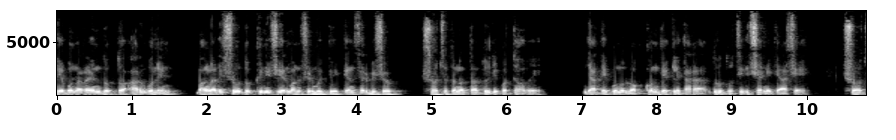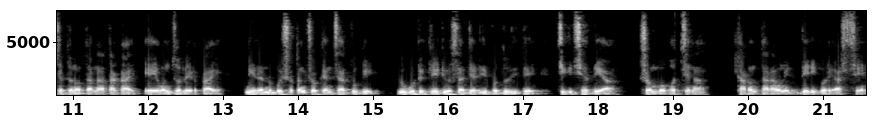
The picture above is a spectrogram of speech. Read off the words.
দেবনারায়ণ দত্ত আরও বলেন, বাংলাদেশ সহ দক্ষিণ এশিয়ার মানুষের মধ্যে ক্যান্সার বিষয়ক সচেতনতা তৈরি করতে হবে, যাতে কোনো লক্ষণ দেখলে তারা দ্রুত চিকিৎসা নিতে আসে। সচেতনতা না থাকায় এই অঞ্চলের প্রায় নিরানব্বই শতাংশ ক্যান্সার রোগী রোবোটিক রেডিও সার্জারির পদ্ধতিতে চিকিৎসা দেওয়া সম্ভব হচ্ছে না, কারণ তারা অনেক দেরি করে আসছেন।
